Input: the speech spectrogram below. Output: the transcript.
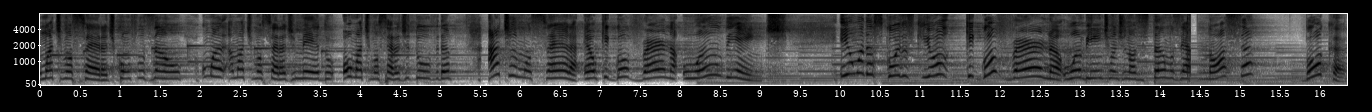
uma atmosfera de confusão, uma, uma atmosfera de medo ou uma atmosfera de dúvida. A atmosfera é o que governa o ambiente. E uma das coisas que, o, que governa o ambiente onde nós estamos é a nossa boca.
